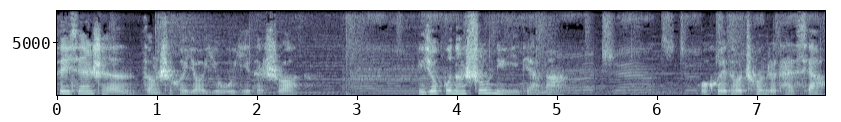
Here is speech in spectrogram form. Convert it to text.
Z 先生总是会有意无意地说：“你就不能淑女一点吗？”我回头冲着他笑，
